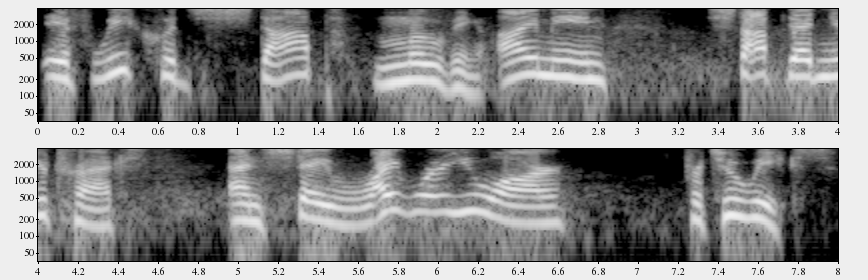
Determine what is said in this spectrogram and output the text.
if we could stop moving, I mean stop dead in your tracks and stay right where you are for two weeks,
